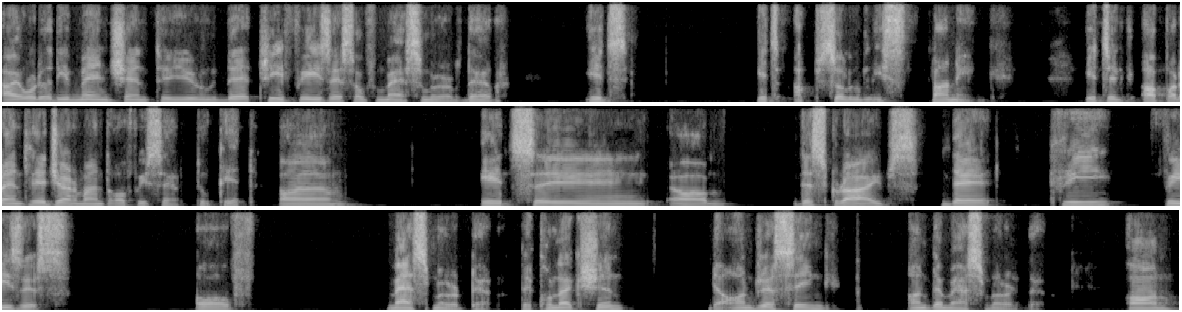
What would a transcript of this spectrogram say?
I already mentioned to you the three phases of mass murder. It's it's absolutely stunning. It's a, apparently a German officer took it. Um, it's a, um, describes the three phases of mass murder: the collection, the undressing, and the mass murder. Um,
